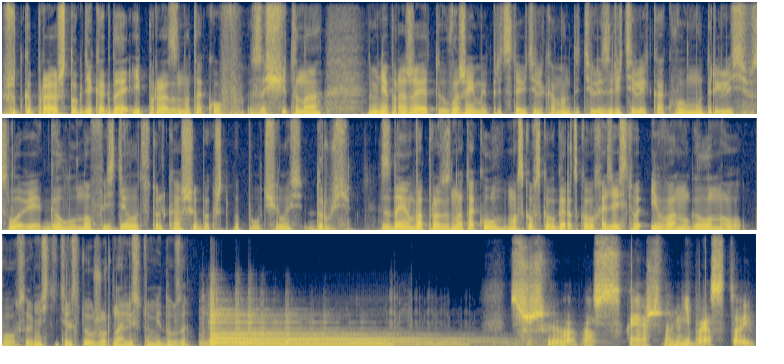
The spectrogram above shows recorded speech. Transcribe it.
Шутка про что, где, когда и про знатоков засчитана. Но меня поражает, уважаемые представители команды телезрителей, как вы умудрились в слове «Голунов» сделать столько ошибок, чтобы получилось «Друсь». Задаем вопрос знатоку московского городского хозяйства Ивану Голунову по совместительству журналисту «Медузы». Слушай, вопрос, конечно, непростой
